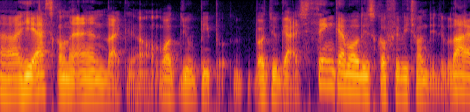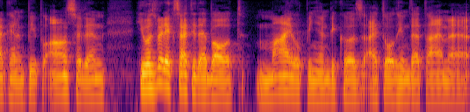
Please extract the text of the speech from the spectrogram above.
uh, he asked on the end like you know, what do people what do you guys think about this coffee? Which one did you like? And people answered. And he was very excited about my opinion because i told him that i'm a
